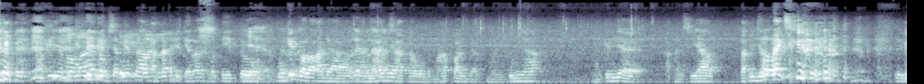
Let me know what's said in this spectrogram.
Tapi ya mungkin dia belum siap mental karena kepikiran seperti itu. Iya, mungkin kalau ada dananya atau udah mapan udah semuanya punya mungkin dia akan siap. Tapi jelek sih. Jadi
